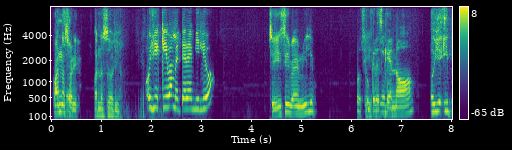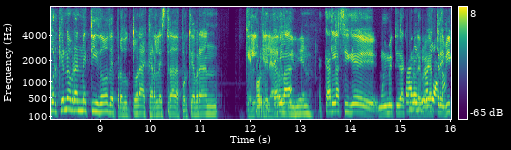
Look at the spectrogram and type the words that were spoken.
Juan Osorio. Juan Osorio. Oye, ¿qué iba a meter a Emilio? Sí, sí, va Emilio. Pues, ¿Tú Sí, crees sí. que no? Oye, ¿y por qué no habrán metido de productora a Carla Estrada? ¿Por qué habrán que, que Porque le ha ido Carla- muy bien? Carla sigue muy metida con La lo de Gloria. Trevi,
